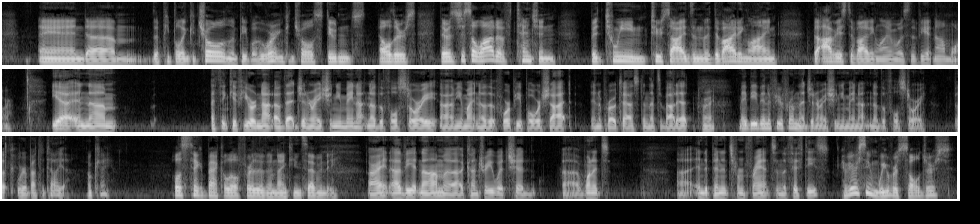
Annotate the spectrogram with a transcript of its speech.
and um, the people in control and the people who weren't in control students elders there was just a lot of tension between two sides and the dividing line the obvious dividing line was the vietnam war Yeah, and um, I think if you are not of that generation, you may not know the full story. Um, you might know that four people were shot in a protest, and that's about it. right Maybe even if you're from that generation, you may not know the full story. But we're about to tell you. okay well, let's take it back a little further than 1970 All right, uh, Vietnam, a country which had uh, won its uh, independence from France in the 50s. have you ever seen we were soldiers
